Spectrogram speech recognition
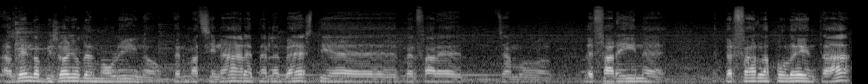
avendo bisogno del mulino per macinare per le bestie, per fare diciamo, le farine, per fare la polenta,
